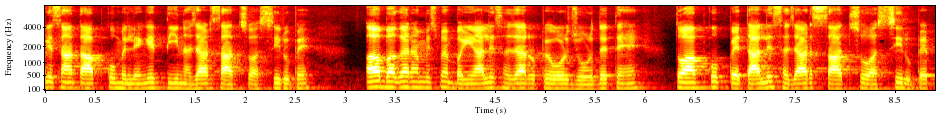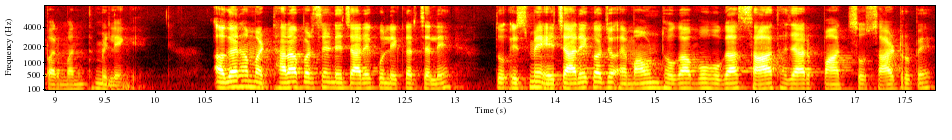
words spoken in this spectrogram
के साथ आपको मिलेंगे तीन हज़ार सात सौ अस्सी रुपये अब अगर हम इसमें बयालीस हज़ार रुपये और जोड़ देते हैं तो आपको पैंतालीस हज़ार सात सौ अस्सी रुपये पर मंथ मिलेंगे। अगर हम अट्ठारह परसेंट एच को लेकर चलें तो इसमें एच का जो अमाउंट होगा, वो होगा सात हज़ार पाँच सौ साठ रुपये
